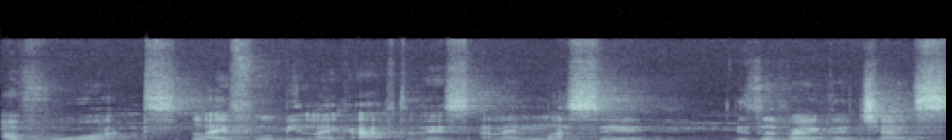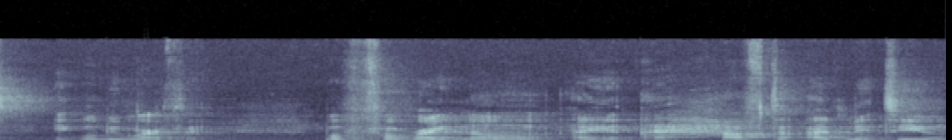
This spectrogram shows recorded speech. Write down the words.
of what life will be like after this. And I must say, there's a very good chance it will be worth it. But for right now, I, I have to admit to you,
